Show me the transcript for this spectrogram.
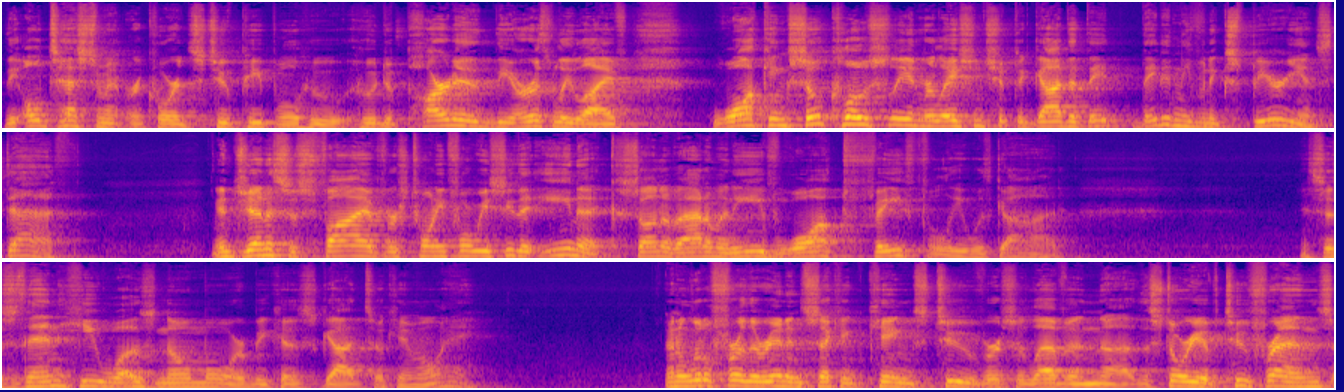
The Old Testament records two people who, who departed the earthly life walking so closely in relationship to God that they, they didn't even experience death. In Genesis 5, verse 24, we see that Enoch, son of Adam and Eve, walked faithfully with God. It says, Then he was no more because God took him away. And a little further in, in 2 Kings 2, verse 11, uh, the story of two friends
